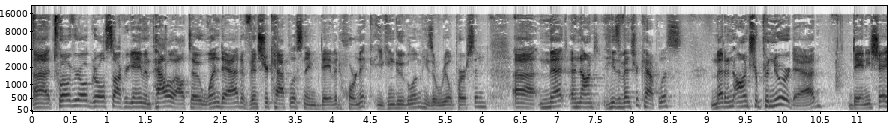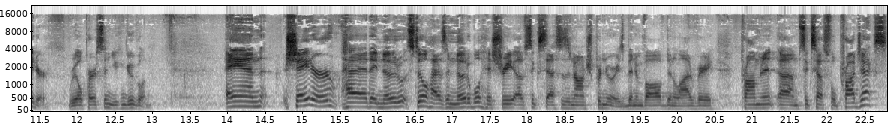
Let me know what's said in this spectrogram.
12 uh, year old girls soccer game in Palo Alto. One dad, a venture capitalist named David Hornik, you can Google him, he's a real person, uh, met an, he's a venture capitalist, met an entrepreneur dad, Danny Shader, real person, you can Google him. And Shader had a not- still has a notable history of success as an entrepreneur. He's been involved in a lot of very prominent, um, successful projects.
